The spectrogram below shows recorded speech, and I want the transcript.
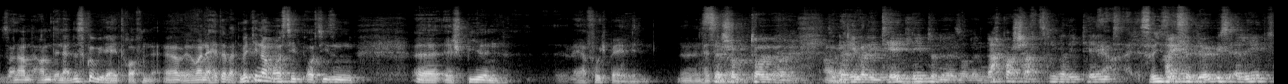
Sonnabendabend in der Disco wieder getroffen. Ja, wenn man da hätte was mitgenommen aus, die, aus diesen äh, Spielen, wäre ja furchtbar gewesen. Ne, das ist ja schon toll, wenn man so eine Rivalität lebt und so eine Nachbarschaftsrivalität, ja, heiße Derbys erlebt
